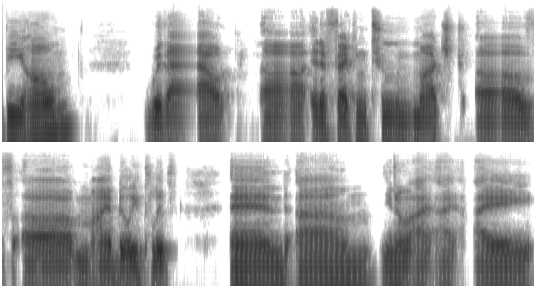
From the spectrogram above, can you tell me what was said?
be home without uh, it affecting too much of uh, my ability to live and um, you know i i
